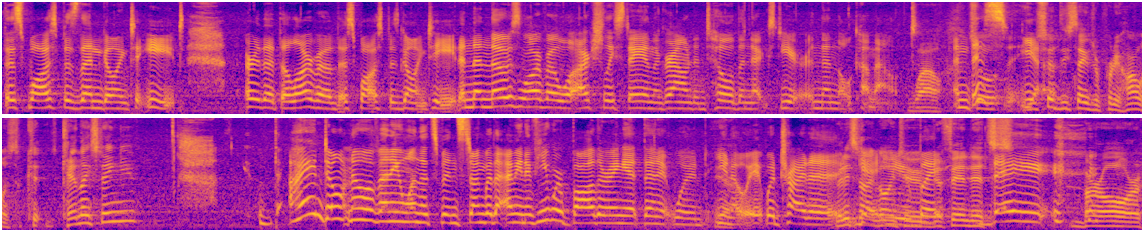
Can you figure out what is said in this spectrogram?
this wasp is then going to eat, or that the larva of this wasp is going to eat. And then those larvae will actually stay in the ground until the next year, and then they'll come out. Wow. And So this, you yeah. said these things are pretty harmless. Can they sting you? I don't know of anyone that's been stung by that. I mean, if you were bothering it, then it would, you Yeah. know, it would try to But it's not going you. to defend its- They, burrow or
